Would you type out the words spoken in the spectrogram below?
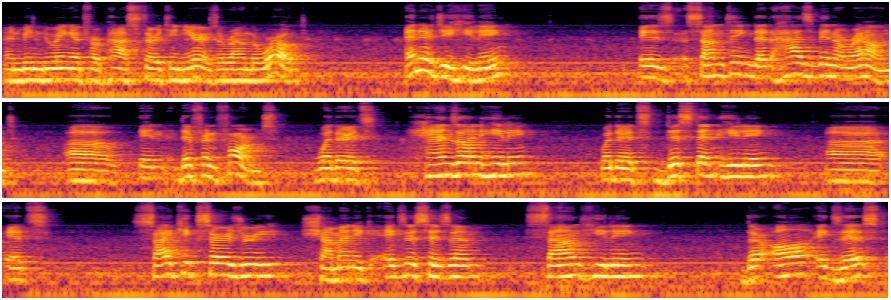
and been doing it for past 13 years around the world. Energy healing is something that has been around uh, in different forms, whether it's hands on healing, whether it's distant healing, uh, it's psychic surgery, shamanic exorcism, sound healing. They all exist,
